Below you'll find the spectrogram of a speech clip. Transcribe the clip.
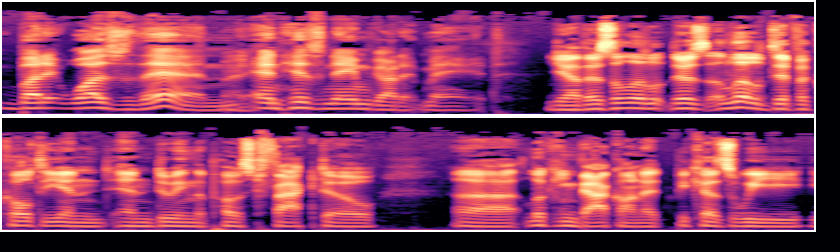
but it was then, and his name got it made. Yeah, there's a little there's a little difficulty in in doing the post facto uh, looking back on it because we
